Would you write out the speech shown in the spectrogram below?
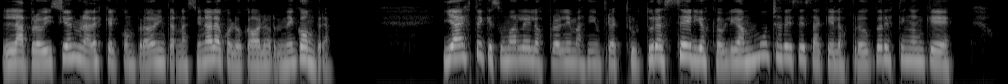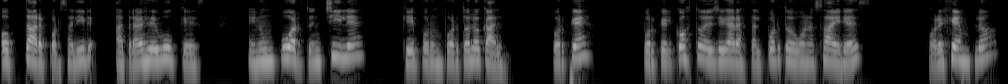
la provisión una vez que el comprador internacional ha colocado el orden de compra. Y a esto hay que sumarle los problemas de infraestructura serios que obligan muchas veces a que los productores tengan que optar por salir a través de buques en un puerto en Chile que por un puerto local. ¿Por qué? Porque el costo de llegar hasta el puerto de Buenos Aires, por ejemplo,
